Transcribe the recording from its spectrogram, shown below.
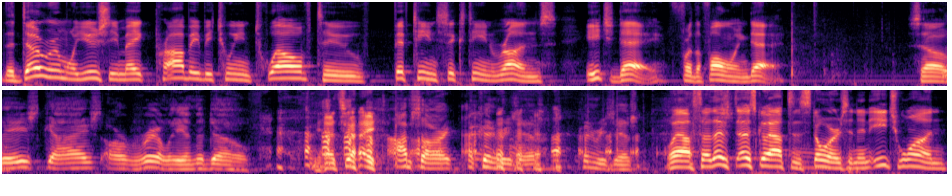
the dough room will usually make probably between 12 to 15, 16 runs each day for the following day. So These guys are really in the dough. that's right. I'm sorry. I couldn't resist. couldn't resist. Well, so those, those go out to the stores, and then each one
